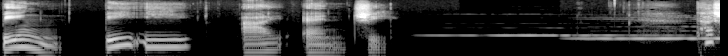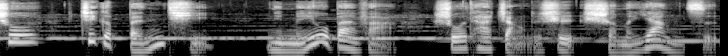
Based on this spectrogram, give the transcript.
being，b-e-i-n-g。他说这个本体，你没有办法说它长得是什么样子，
